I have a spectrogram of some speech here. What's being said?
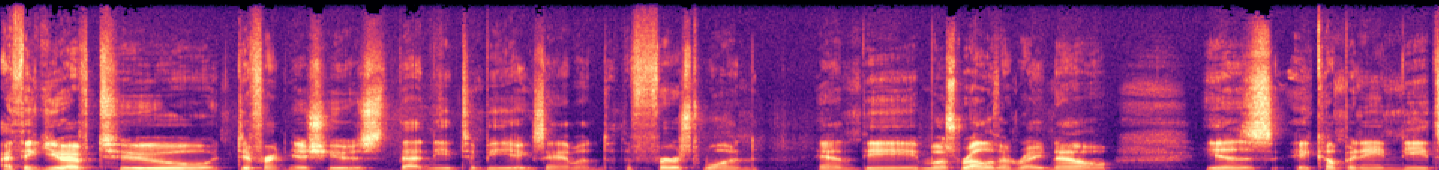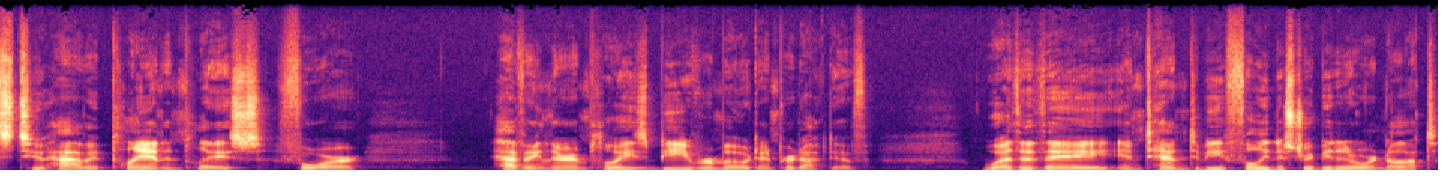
I think you have two different issues that need to be examined. The first one, and the most relevant right now, is a company needs to have a plan in place for having their employees be remote and productive. Whether they intend to be fully distributed or not,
